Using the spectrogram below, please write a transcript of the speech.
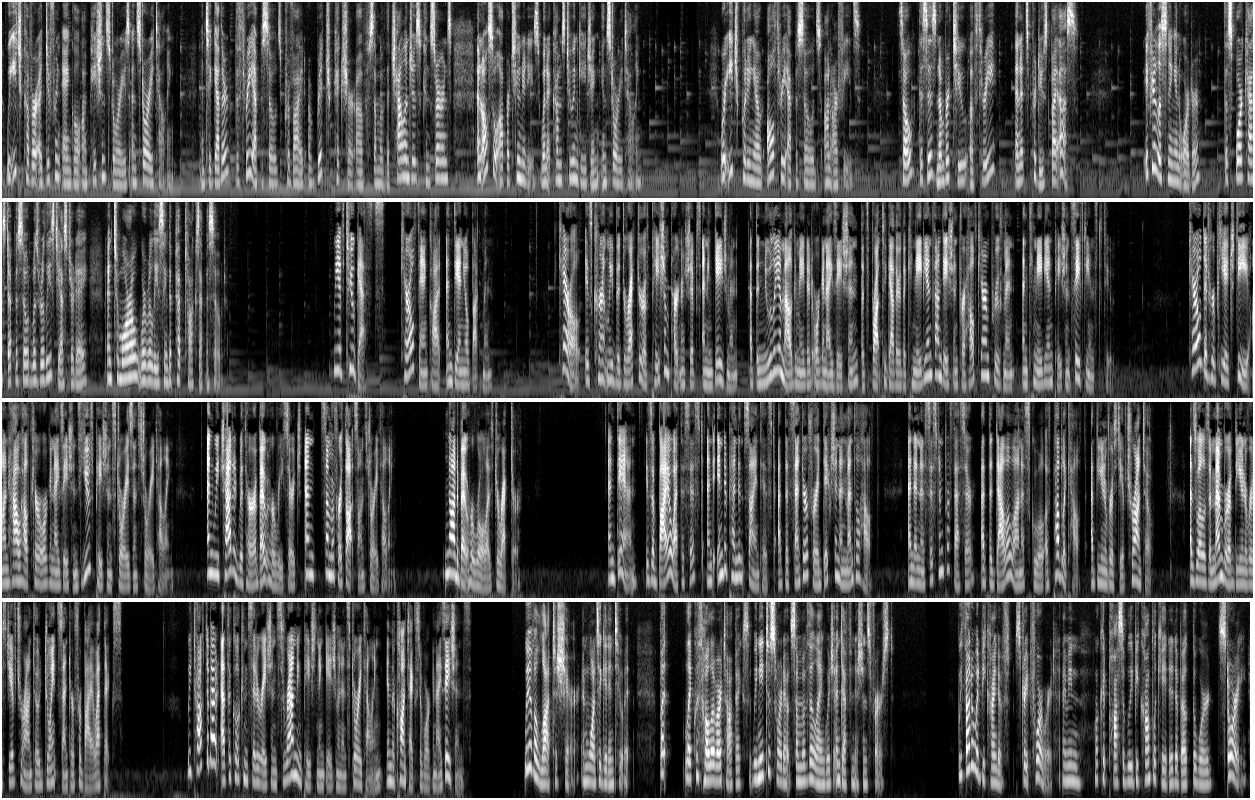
We each cover a different angle on patient stories and storytelling and together, the three episodes provide a rich picture of some of the challenges, concerns, and also opportunities when it comes to engaging in storytelling. We're each putting out all three episodes on our feeds. So, this is number two of three, and it's produced by us. If you're listening in order, the Sportcast episode was released yesterday, and tomorrow we're releasing the Pep Talks episode. We have two guests. Carol Fancott and Daniel Buchman. Carol is currently the Director of Patient Partnerships and Engagement at the newly amalgamated organization that's brought together the Canadian Foundation for Healthcare Improvement and Canadian Patient Safety Institute. Carol did her PhD on how healthcare organizations use patient stories and storytelling, and we chatted with her about her research and some of her thoughts on storytelling. Not about her role as director and Dan is a bioethicist and independent scientist at the Center for Addiction and Mental Health and an assistant professor at the Dalla Lana School of Public Health at the University of Toronto, as well as a member of the University of Toronto Joint Center for Bioethics. We talked about ethical considerations surrounding patient engagement and storytelling in the context of organizations. We have a lot to share and want to get into it. Like with all of our topics, we need to sort out some of the language and definitions first. We thought it would be kind of straightforward. I mean, what could possibly be complicated about the word story?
